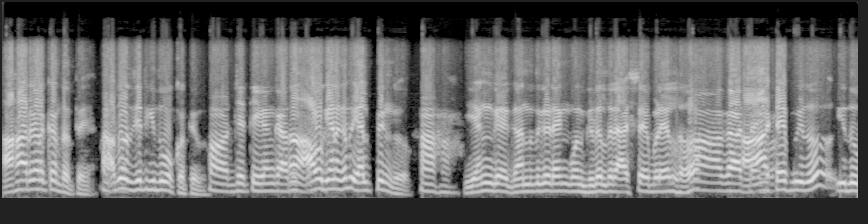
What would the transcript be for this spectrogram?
ಆಹಾರ ಹೇಳ್ಕಂತತಿ. ಅದ್ರ ಜೊತೆಗೆ ಇದು ಹೋಗತ್ತೆ ಇದು. ಹಾ, ಜೊತೆಗೆ ಅದು. ಅವಾಗ ಏನಂದ್ರೆ ಹೆಲ್ಪಿಂಗ್ ಹಾ ಹಾ. ಹೆಂಗ್ ಗಂಧದ ಗಿಡ ಹೆಂಗ್ ಒಂದ್ ಗಿಡದ್ರೆ ಆಶ್ರಯ ಬೆಳೆಯಲ್ಲ ಆ ಟೈಪ್ ಇದು ಇದು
